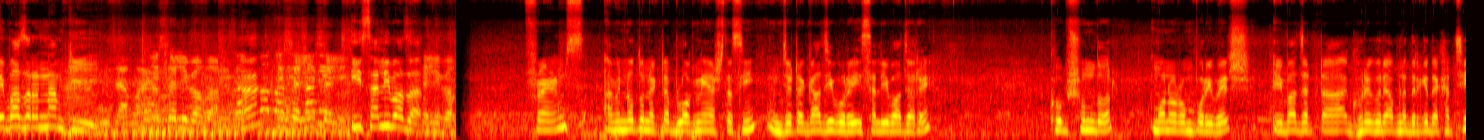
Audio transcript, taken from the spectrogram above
এই বাজারের নাম কি? ইসালি বাজার। হ্যাঁ? ফ্রেন্ডস আমি নতুন একটা ব্লগ নিয়ে আসতেছি যেটা গাজীপুরে ইসালি বাজারে। খুব সুন্দর মনোরম পরিবেশ। এই বাজারটা ঘুরে ঘুরে আপনাদেরকে দেখাচ্ছি।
